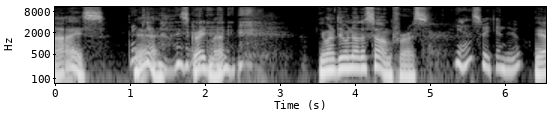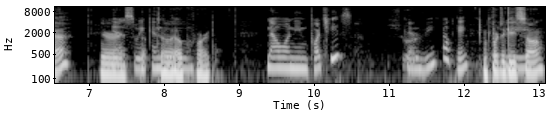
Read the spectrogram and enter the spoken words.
Nice. Thank yeah, you. it's great, man. You want to do another song for us? Yes, we can do. Yeah? You're yes, we can totally do open for it. Now one in Portuguese? Sure. Can be? Okay. A Could Portuguese be. song?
